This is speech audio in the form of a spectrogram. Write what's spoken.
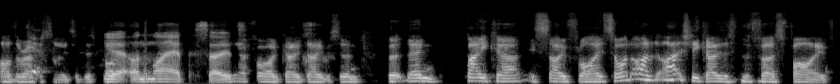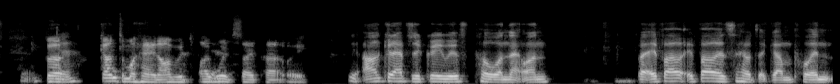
other episodes of this podcast. Yeah, on my episode. Therefore, I'd go Davison. But then Baker is so fly. So I'd, I'd actually go the, the first five. But Yeah. gun to my head, I would I Yeah. would say Pertwee. Yeah, I'm gonna have to agree with Paul on that one. But if I if I was held at gunpoint,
